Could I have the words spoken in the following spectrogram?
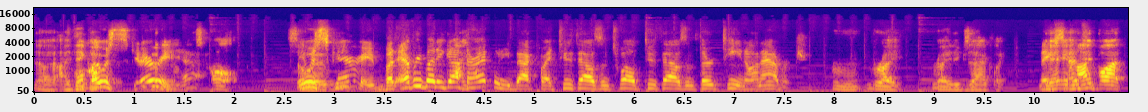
Uh, I think oh, it was scary. Yeah. So it was it, scary, but everybody got I, their equity back by 2012, 2013 on average. Right, right, exactly. Makes and, sense. and I bought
